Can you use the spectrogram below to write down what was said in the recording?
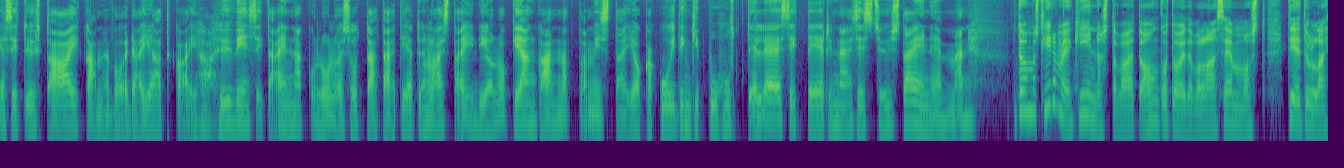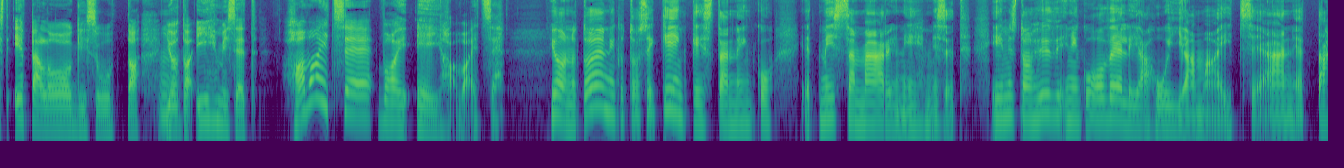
Ja sitten yhtä aikaa me voidaan jatkaa ihan hyvin sitä ennakkoluuloisuutta tai tietynlaista ideologian kannattamista, joka kuitenkin puhuttelee sitten erinäisistä syistä enemmän. Tuo on hirveän kiinnostavaa, että onko toi tavallaan semmoista tietynlaista epäloogisuutta, mm. jota ihmiset havaitsee vai ei havaitse? Joo, no toi on niin tosi kinkkistä, niin kuin, että missä määrin ihmiset, ihmiset on hyvin niin kuin ovelia huijaamaan itseään, että,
